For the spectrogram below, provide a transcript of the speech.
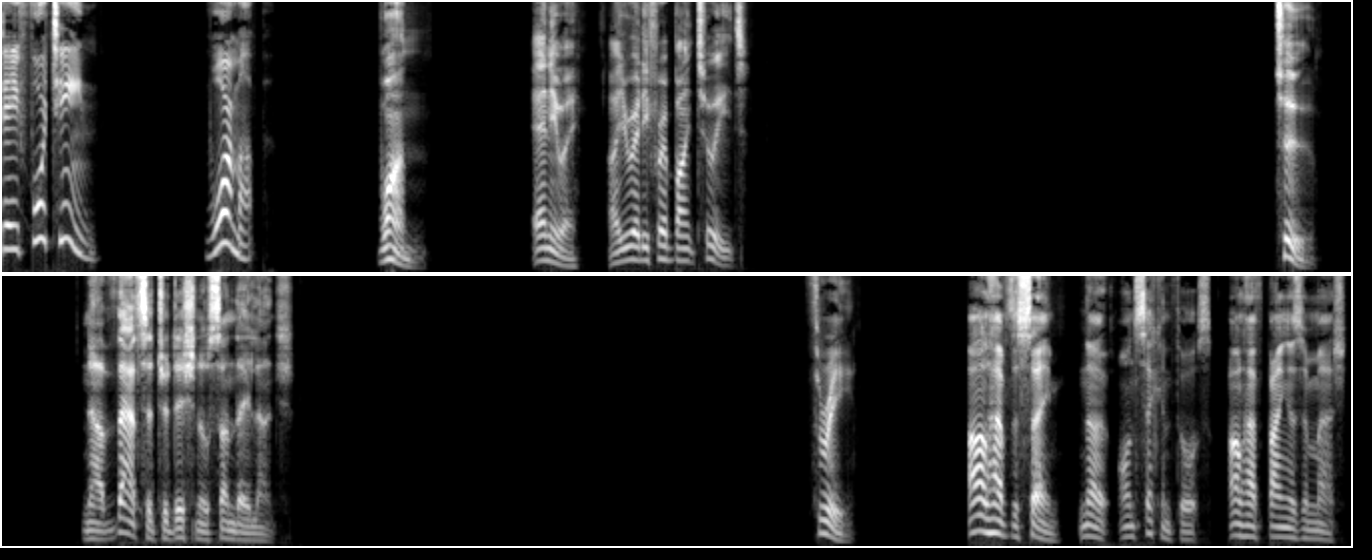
Day 14. Warm up. 1. Anyway, are you ready for a bite to eat? 2. Now that's a traditional Sunday lunch. 3. I'll have the same. No, on second thoughts, I'll have bangers and mash.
